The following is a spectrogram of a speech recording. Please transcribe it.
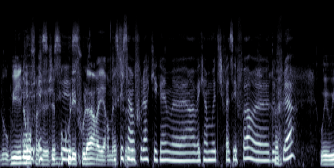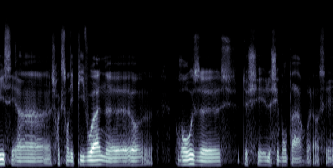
Oui et non. Enfin, J'aime beaucoup les foulards et Hermès. Est-ce que c'est un foulard qui est quand même avec un motif assez fort de fleurs Oui, oui, c'est un. Je crois que ce sont des pivoines roses de chez de chez Bompard. Voilà, c'est.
